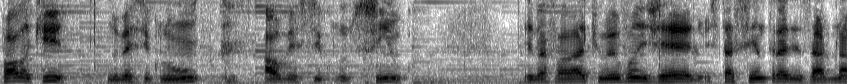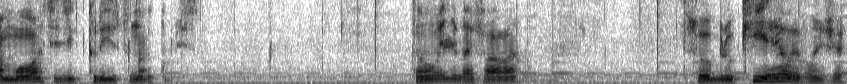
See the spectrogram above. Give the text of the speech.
Paulo aqui, no versículo 1 ao versículo 5, ele vai falar que o Evangelho está centralizado na morte de Cristo na cruz. Então ele vai falar sobre o que é o Evangelho.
